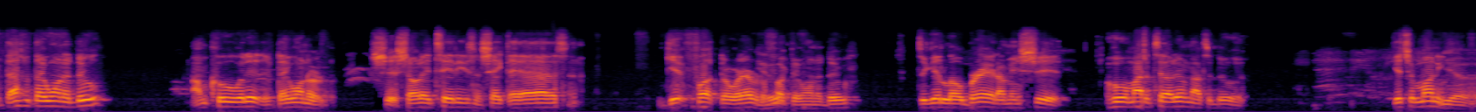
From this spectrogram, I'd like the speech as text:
if that's what they want to do, I'm cool with it. If they want to shit show their titties and shake their ass and get fucked or whatever the fuck they want to do to get a little bread, I mean, shit. Who am I to tell them not to do it? Get your money. Yeah.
